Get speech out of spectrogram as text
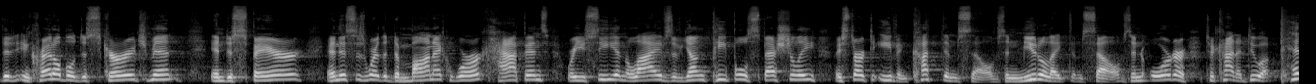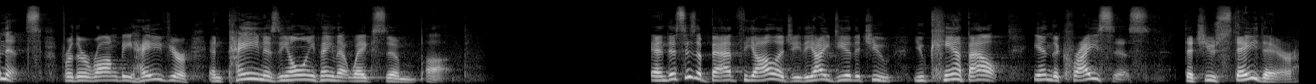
the incredible discouragement and despair. And this is where the demonic work happens, where you see in the lives of young people, especially, they start to even cut themselves and mutilate themselves in order to kind of do a penance for their wrong behavior. And pain is the only thing that wakes them up. And this is a bad theology the idea that you, you camp out in the crisis, that you stay there.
